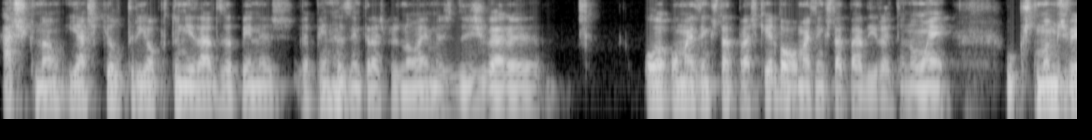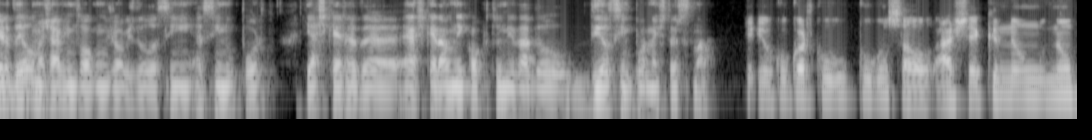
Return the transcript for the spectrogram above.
acho que não, e acho que ele teria oportunidades apenas, apenas entre aspas, não é? Mas de jogar a, ou, ou mais encostado para a esquerda ou mais encostado para a direita, não é o que costumamos ver dele, mas já vimos alguns jogos dele assim, assim no Porto e acho que era, da, acho que era a única oportunidade dele, dele se impor neste Arsenal. Eu concordo com, com o Gonçalo. Acho é que não, não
